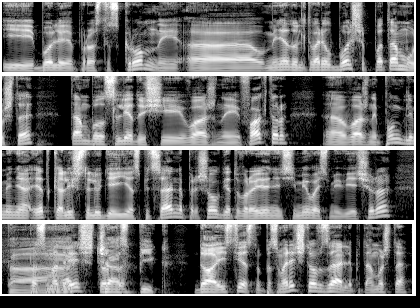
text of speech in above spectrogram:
и более просто скромный, а, меня удовлетворил больше, потому что там был следующий важный фактор, а, важный пункт для меня, это количество людей. Я специально пришел где-то в районе 7-8 вечера, Так, посмотреть что-то. Час пик. Да, естественно, посмотреть, что в зале, потому что,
